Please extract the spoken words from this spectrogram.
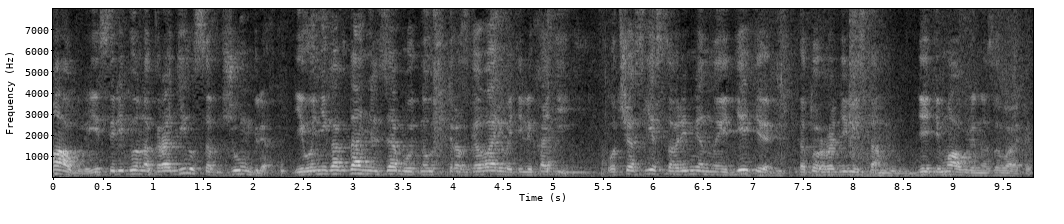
Маугли. Если ребенок родился в джунглях, его никогда нельзя будет научить разговаривать или ходить. Вот сейчас есть современные дети, которые родились там, дети Маугли называют их,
